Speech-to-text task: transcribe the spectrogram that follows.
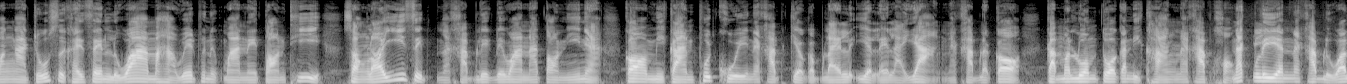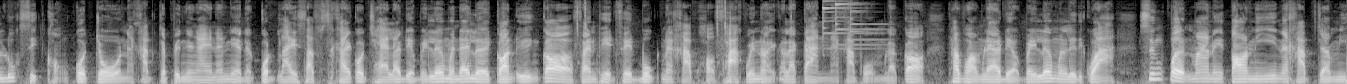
มังงะจูสึไคเซนหรือว่ามหาเวทผนึกมารในตอนที่ 220 นะครับเรียกได้ว่านะตอนนี้เนี่ยก็มีการพูดคุยนะครับเกี่ยวกับรายละเอียดหลาย ๆ อย่างนะครับแล้วก็กลับมารวมตัวกันอีกครั้งนะครับของนักเรียนนะครับหรือว่าลูกศิษย์ของโกโจนะครับจะเป็นยังไงนั้นเนี่ยเดี๋ยวกดไลค์ซับสไครต์กดแชร์แล้วเดี๋ยวไปเริ่มมันได้เลยก่อนอื่นก็แฟนเพจ Facebook นะครับขอฝากไว้หน่อยก็แล้วกันนะครับผมแล้วก็ถ้าพร้อมแล้วเดี๋ยวไปเริ่มกันเลยดีกว่า ซึ่งเปิดมาในตอนนี้นะครับจะมี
